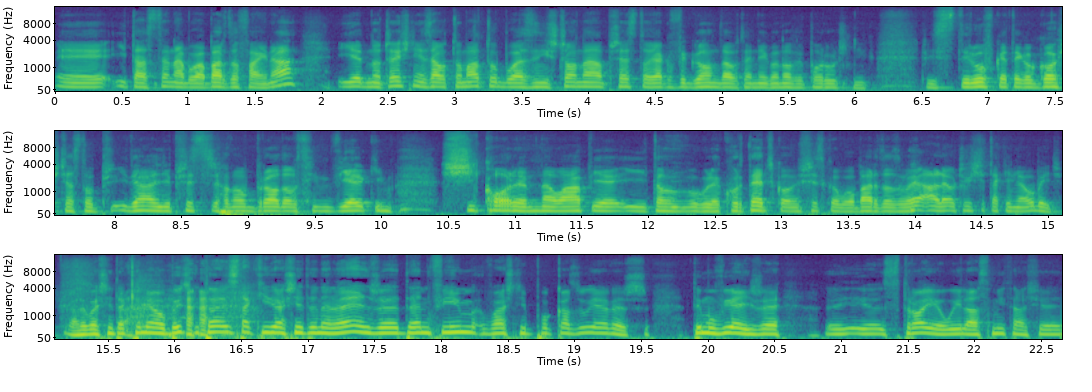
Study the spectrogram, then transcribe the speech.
Yy, I ta scena była bardzo fajna i jednocześnie z automatu była zniszczona przez to, jak wyglądał ten jego nowy porucznik. Czyli stylówkę tego gościa z tą idealnie przystrzyżoną brodą, z tym wielkim sikorem na łapie i tą w ogóle kurteczką wszystko było bardzo złe, ale oczywiście takie miało być. Ale właśnie takie miało być i to jest taki właśnie ten element, że ten film właśnie pokazuje, wiesz, ty mówiłeś, że y, stroje Willa Smitha się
